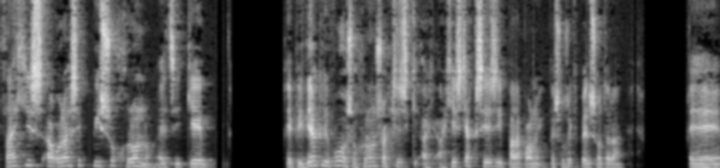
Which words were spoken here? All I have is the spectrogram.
θα έχεις αγοράσει πίσω χρόνο, έτσι. Και επειδή ακριβώς ο χρόνος σου αρχίζει, αρχίζει και αξίζει παραπάνω, περισσότερο και περισσότερα, ε,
